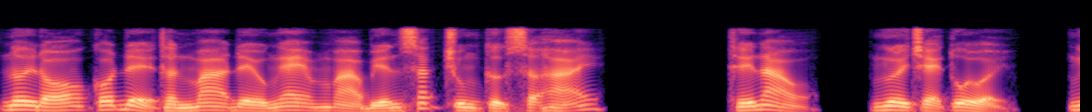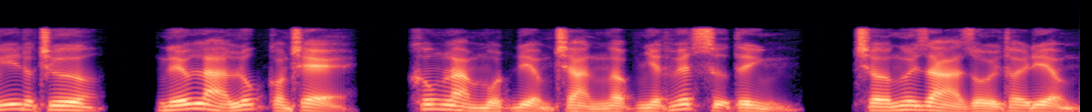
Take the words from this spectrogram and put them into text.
nơi đó có để thần ma đều nghe mà biến sắc trung cực sợ hãi. Thế nào, người trẻ tuổi, nghĩ được chưa, nếu là lúc còn trẻ, không làm một điểm tràn ngập nhiệt huyết sự tình, chờ ngươi già rồi thời điểm,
